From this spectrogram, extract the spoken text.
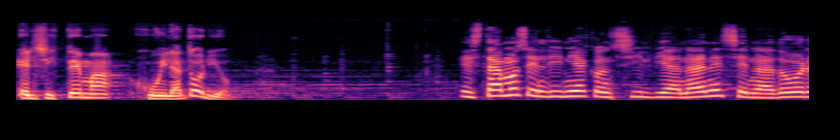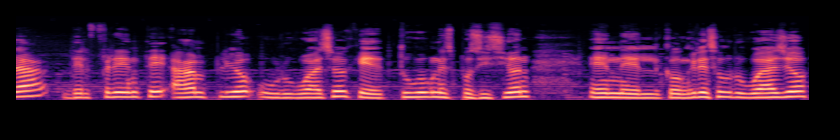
el sistema jubilatorio. Estamos en línea con Silvia Nanes, senadora del Frente Amplio Uruguayo, que tuvo una exposición en el Congreso uruguayo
